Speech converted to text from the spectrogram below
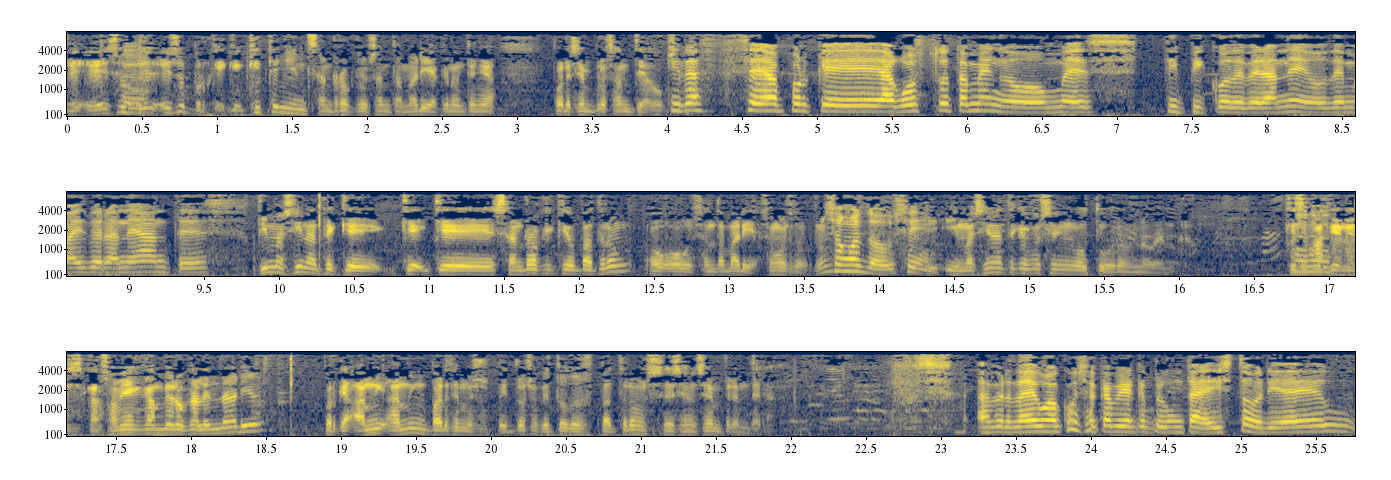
E, eso, sí. eso porque que, que teñen San Roque ou Santa María que non teña, por exemplo, Santiago? Quizás sea porque agosto tamén é o mes típico de veraneo, de máis veraneantes. Ti imagínate que, que, que San Roque que é o patrón ou, ou Santa María, son os dous, non? Son os dous, sí. I, imagínate que fosen en outubro ou novembro. Que se mm. facía neses casos? Había que cambiar o calendario? Porque a mí, a mí me parece me sospeitoso que todos os patróns sesen sempre en verano. A verdade é unha cousa que habría que preguntar a historia, eu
